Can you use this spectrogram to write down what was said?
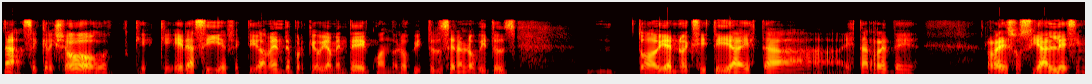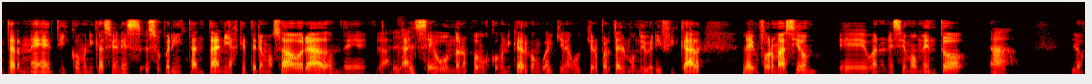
nada, se creyó que, que era así, efectivamente, porque obviamente cuando los Beatles eran los Beatles, mm, todavía no existía esta, esta red de redes sociales, internet y comunicaciones súper instantáneas que tenemos ahora, donde al, al segundo nos podemos comunicar con cualquiera en cualquier parte del mundo y verificar la información. Eh, bueno, en ese momento, nada, los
